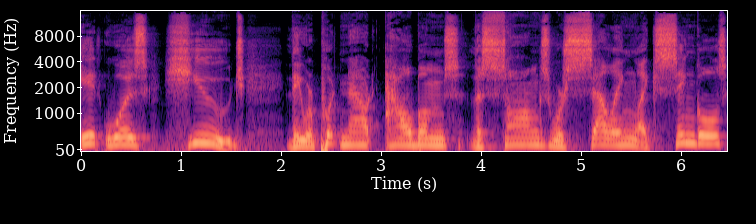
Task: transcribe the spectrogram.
it was huge. They were putting out albums. The songs were selling like singles.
